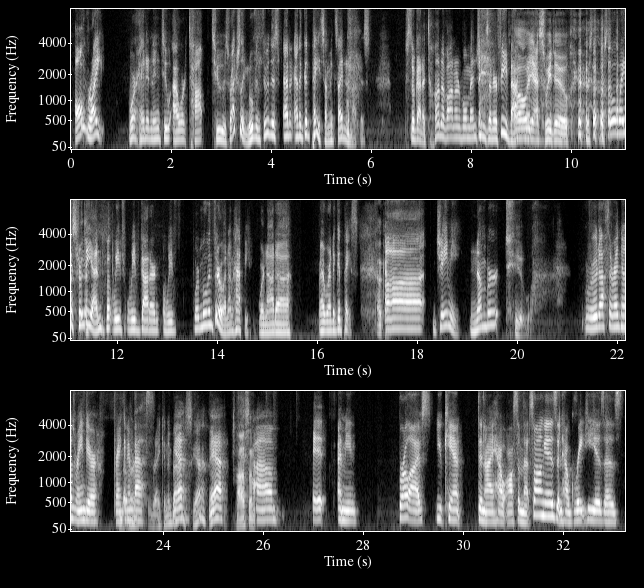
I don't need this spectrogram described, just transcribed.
all right, we're heading into our top twos. We're actually moving through this at, at a good pace. I'm excited about this. Still got a ton of honorable mentions in our feedback. Oh yes, we do. we're still a ways from the end, but we've we've got our we've we're moving through, and I'm happy. We're not uh right? we're at a good pace. okay. Uh, Jamie, number two, Rudolph the Red-Nosed Reindeer, Franken and Another Bass. Rankin and Yeah. Bass. Yeah. Yeah. awesome. Um, it. I mean, for our lives, you can't deny how awesome that song is and how great he is as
